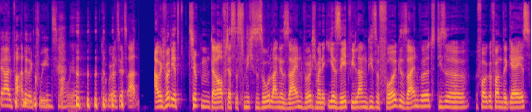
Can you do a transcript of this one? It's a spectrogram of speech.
ja, ein paar andere Queens machen wir. Gucken wir uns jetzt an. Aber ich würde jetzt tippen darauf, dass es nicht so lange sein wird. Ich meine, ihr seht, wie lang diese Folge sein wird, diese Folge von The Gays.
